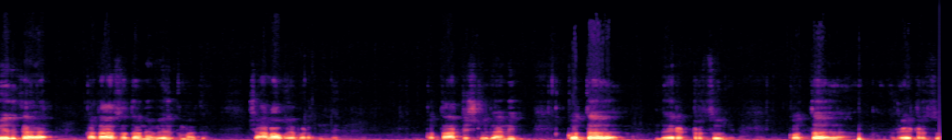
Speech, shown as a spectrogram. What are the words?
వేదిక కథాసద అనే వేదిక మాకు. చాలా ఉపయోగపడుతుంది. కొత్త ఆర్టిస్టులు కానీ కొత్త డైరెక్టర్స్ కొత్త writers.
